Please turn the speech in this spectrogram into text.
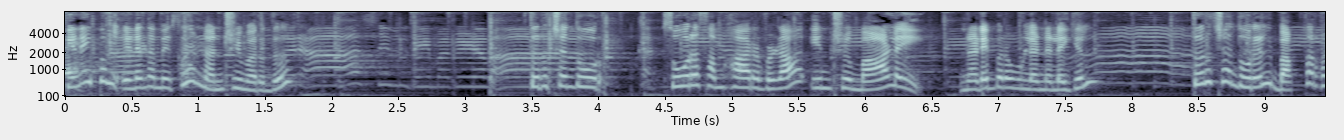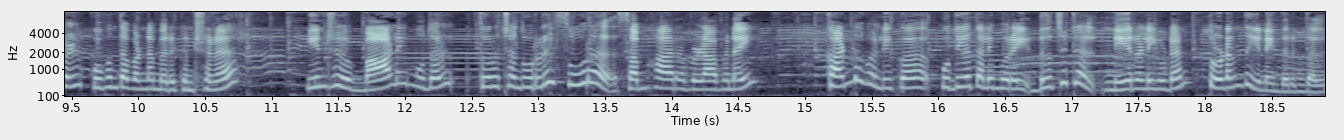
இணைப்பில் இணைந்தமைக்கு நன்றி மருது திருச்செந்தூர் சூரசம்ஹார விழா இன்று மாலை நடைபெறவுள்ள நிலையில் திருச்செந்தூரில் பக்தர்கள் குவிந்த வண்ணம் இருக்கின்றனர். இன்று மாலை முதல் திருச்செந்தூரில் சூர சம்ஹார விழாவினை கண்டுகளிக்க புதிய தலைமுறை டிஜிட்டல் நேரலையுடன் தொடர்ந்து இணைந்திருங்கள்.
